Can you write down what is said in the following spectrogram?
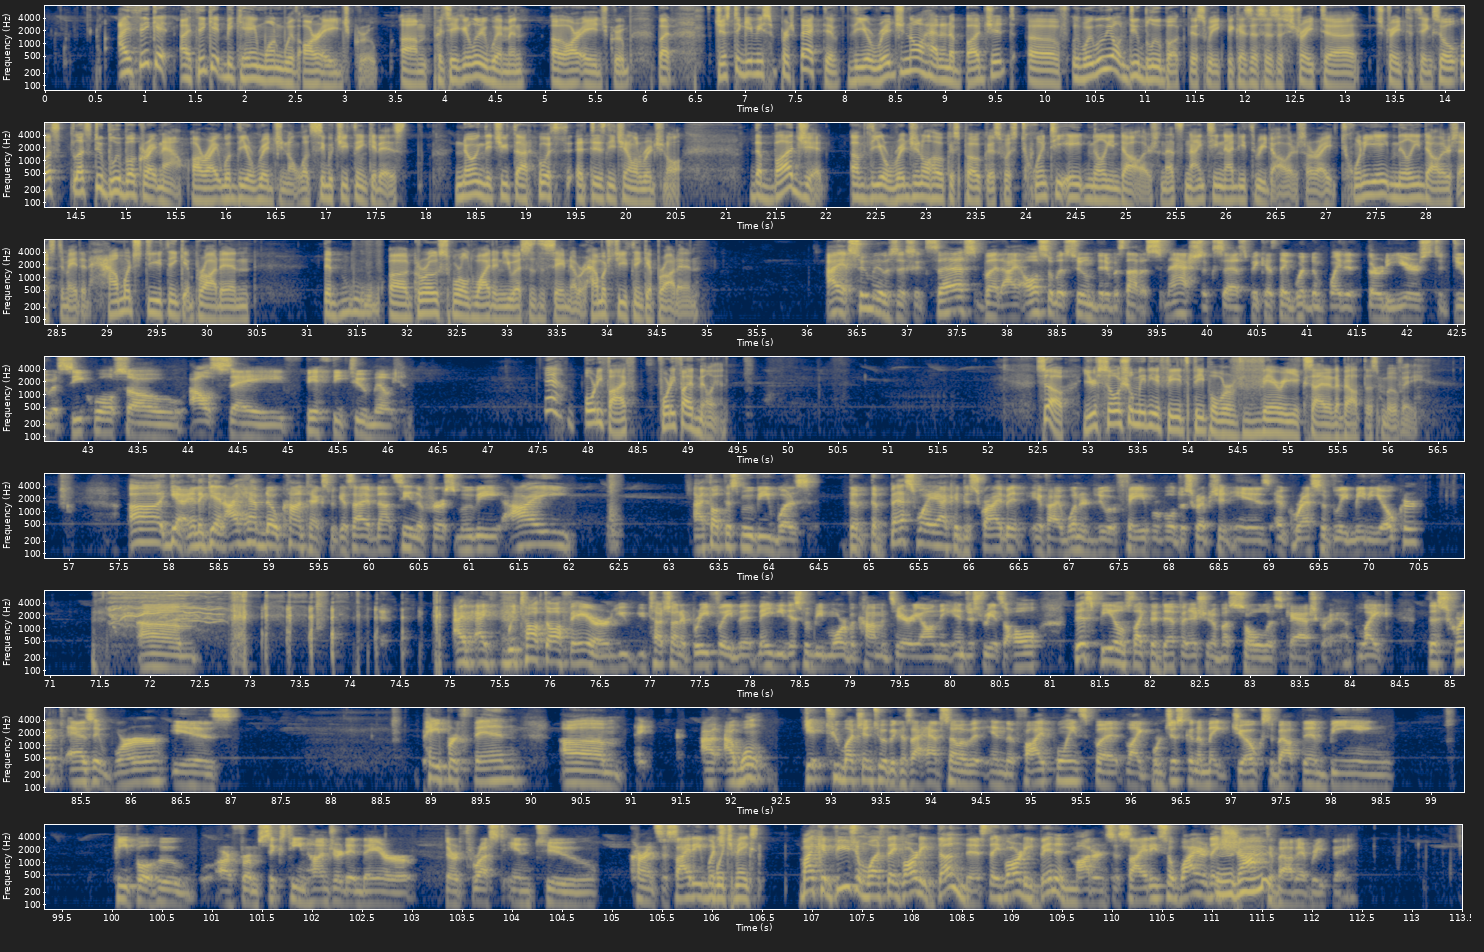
I think it I think it became one with our age group, um, particularly women of our age group. But just to give you some perspective, the original had in a budget of we, we don't do Blue Book this week because this is a straight to straight to thing. So let's let's do Blue Book right now. All right, with the original. Let's see what you think it is. Knowing that you thought it was a Disney Channel original. The budget of the original Hocus Pocus was $28 million, and that's $1993, all right? $28 million estimated. How much do you think it brought in the uh, gross worldwide in US is the same number. How much do you think it brought in? I assume it was a success, but I also assume that it was not a smash success because they wouldn't have waited 30 years to do a sequel. So I'll say 52 million. Yeah, 45. 45 million. So, your social media feeds, people were very excited about this movie. Uh, yeah, and again, I have no context because I have not seen the first movie. I, I thought this movie was the the best way I could describe it, if I wanted to do a favorable description, is aggressively mediocre. Um, I, I, we talked off air. You you touched on it briefly that maybe this would be more of a commentary on the industry as a whole. This feels like the definition of a soulless cash grab. Like the script, as it were, is paper thin. Um, I, I won't get too much into it because I have some of it in the five points, but like we're just gonna make jokes about them being people who are from 1600 and they are they're thrust into current society, which, Which makes my confusion was they've already done this. They've already been in modern society, so why are they Mhm. shocked about everything?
